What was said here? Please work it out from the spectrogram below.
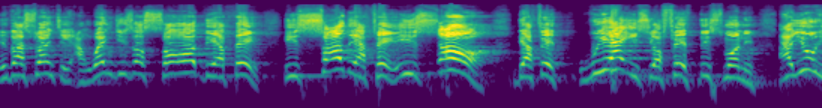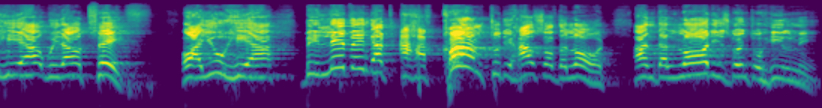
in verse 20, and when Jesus saw their faith, he saw their faith, he saw their faith. Where is your faith this morning? Are you here without faith? Or are you here believing that I have come to the house of the Lord and the Lord is going to heal me?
